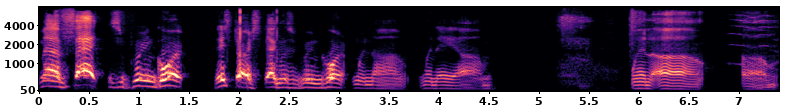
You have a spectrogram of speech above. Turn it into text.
Matter of fact, the Supreme Court they started stacking the Supreme Court when uh when they um when uh um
